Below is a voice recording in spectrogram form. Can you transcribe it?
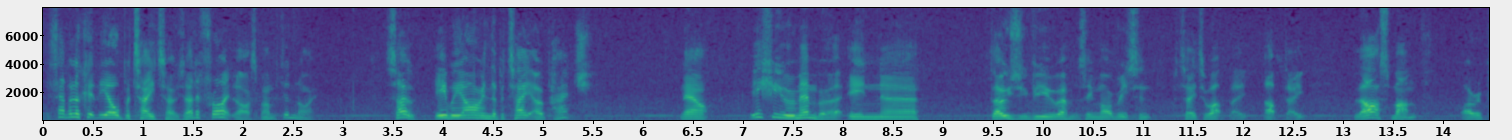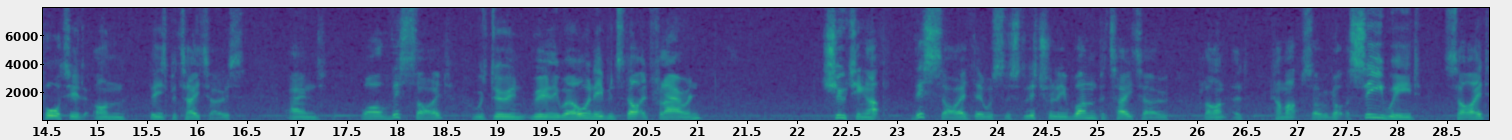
Let's have a look at the old potatoes. I had a fright last month, didn't I? So, here we are in the potato patch. Now, if you remember, in uh, those of you who haven't seen my recent potato update, update, last month I reported on these potatoes And while this side was doing really well and even started flowering, shooting up, this side there was just literally one potato plant had come up. So we've got the seaweed side,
